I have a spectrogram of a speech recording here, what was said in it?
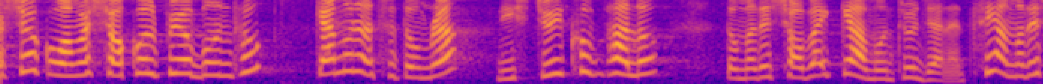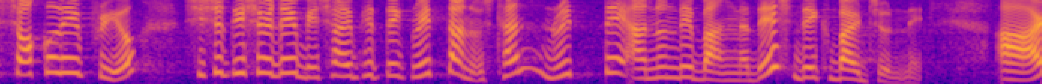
দর্শক ও আমার সকল প্রিয় বন্ধু, কেমন আছো তোমরা? নিশ্চয়ই খুব ভালো। তোমাদের সবাইকে আমন্ত্রণ জানাচ্ছি আমাদের সকলের প্রিয় শিশু কিশোরদের বিষয়ভিত্তিক নৃত্যানুষ্ঠান নৃত্যে আনন্দে বাংলাদেশ দেখবার জন্যে। আর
